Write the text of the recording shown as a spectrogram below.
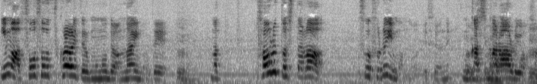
今そうそう作られてるものではないので、まあ、触るとしたらすごい古いものですよね。昔からあるような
